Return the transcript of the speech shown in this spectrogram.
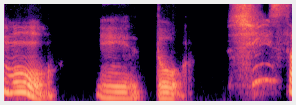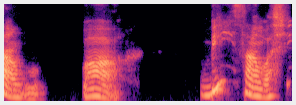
も、えーっと、C さんは、B さんは C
